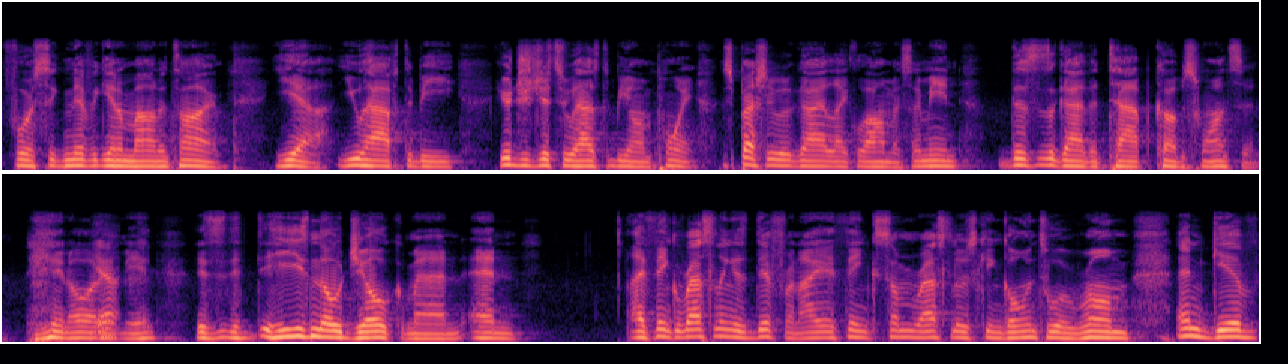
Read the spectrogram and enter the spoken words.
for a significant amount of time, yeah, you have to be your jiu-jitsu has to be on point, especially with a guy like Lamas. I mean, this is a guy that tapped Cub Swanson. You know what yeah. I mean? It's, he's no joke, man. And I think wrestling is different. I think some wrestlers can go into a room and give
